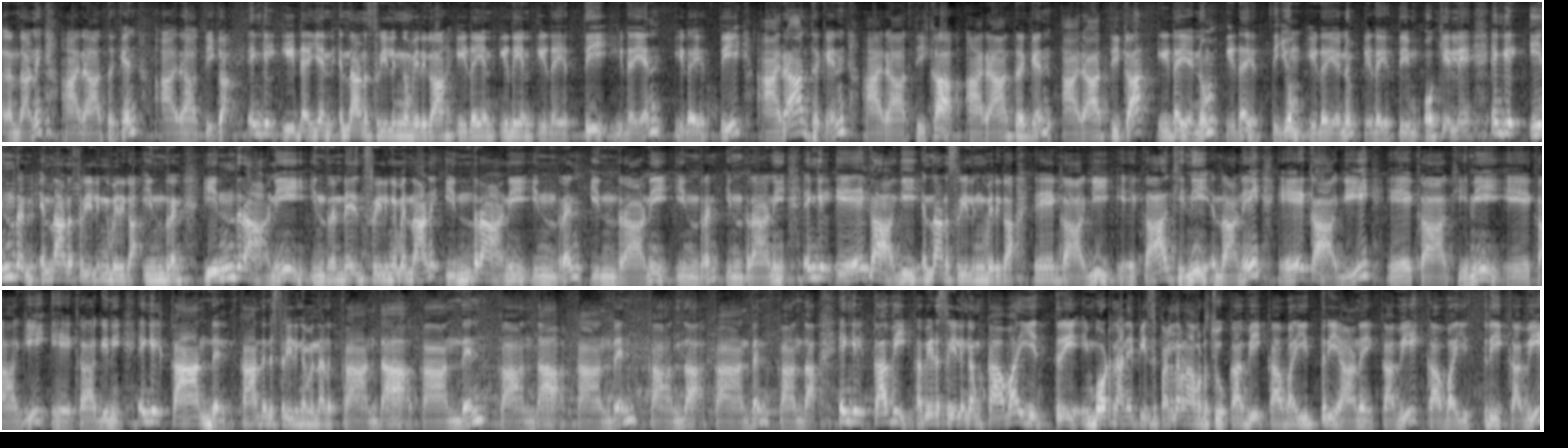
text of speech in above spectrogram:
എന്താണ്? ആരാധകൻ ആരാധിക. എങ്കിൽ ഇടയൻ എന്താണ് സ്ത്രീലിംഗം വരിക? ഇടയൻ ഇടയൻ ഇടയത്തി. ഇടയൻ ഇടയത്തി. ആരാധകൻ ആരാധിക. ആരാധകൻ ആരാധിക ഇടയനും ഇടയത്തിയും. ഇടയനും ഇടയത്തിയും. ഓക്കെ അല്ലേ? എങ്കിൽ ഇന്ദ്രൻ എന്താണ് സ്ത്രീലിംഗം വരിക? ഇന്ദ്രൻ. ഇന്ദ്രാണി. ഇന്ദ്രന്റെ സ്ത്രീലിംഗം എന്താണ്? ഇന്ദ്രാണി. ഇന്ദ്രൻ ഇന്ദ്രാണി. ഇന്ദ്രൻ ഇന്ദ്രാണി. എങ്കിൽ ഏകാഗി. എന്താണ് സ്ത്രീലിംഗം വരിക? ഏകാഗി ഏകാകിനി എന്താണ്? ഏകാഗി ഏകാകിനി ഏകാഗി ഏകാഗിനി. എങ്കിൽ കാന്തൻ. കാന്തന്റെ സ്ത്രീലിംഗം എന്താണ്? കാന്ത. കാന്തൻ കാന്ത. കാന്തൻ കാന്ത. കാന്തൻ കാന്ത. എങ്കിൽ കവി. കവിയുടെ സ്ത്രീലിംഗം കവയിത്രി. ഇമ്പോർട്ടന്റ് ആണ്. പി സി പലതവണ ആവർത്തിച്ചു. കവി കവയിത്രിയാണ്. കവി കവയിത്രി. കവി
